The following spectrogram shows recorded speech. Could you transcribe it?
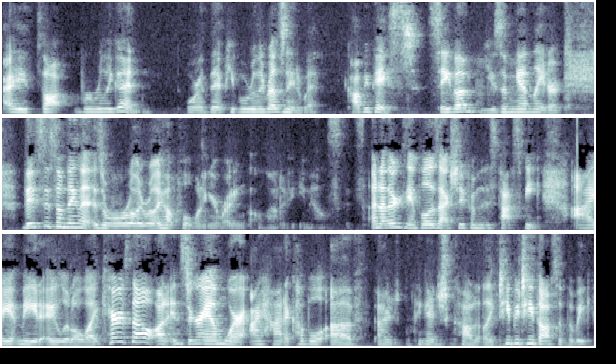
I thought were really good or that people really resonated with copy paste, save them, use them again later. This is something that is really, really helpful when you're writing a lot of emails. Another example is actually from this past week. I made a little like carousel on Instagram where I had a couple of, I think I just called it like TPT thoughts of the week.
